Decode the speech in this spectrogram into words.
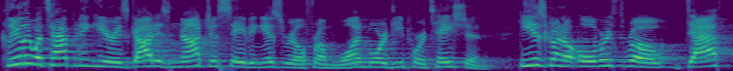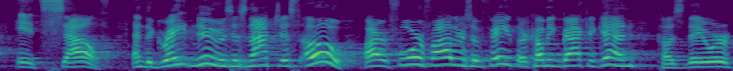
Clearly, what's happening here is God is not just saving Israel from one more deportation, He is going to overthrow death itself. And the great news is not just, oh, our forefathers of faith are coming back again because they were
